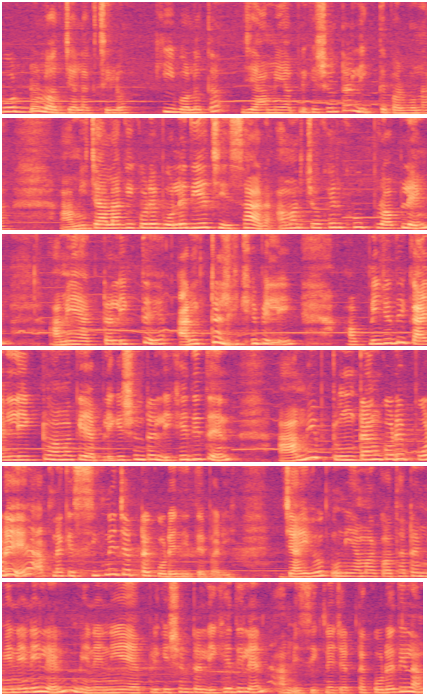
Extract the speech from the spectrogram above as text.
বড্ড লজ্জা লাগছিল। কি বলো তো যে আমি অ্যাপ্লিকেশনটা লিখতে পারব না। আমি চালাকি করে বলে দিয়েছি, স্যার, আমার চোখের খুব প্রবলেম আমি একটা লিখতে আরেকটা লিখে ফেলি। আপনি যদি কাইন্ডলি একটু আমাকে অ্যাপ্লিকেশনটা লিখে দিতেন, আমি টুংটাং করে পড়ে আপনাকে সিগনেচারটা করে দিতে পারি। যাই হোক, উনি আমার কথাটা মেনে নিলেন, মেনে নিয়ে অ্যাপ্লিকেশনটা লিখে দিলেন, আমি সিগনেচারটা করে দিলাম,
